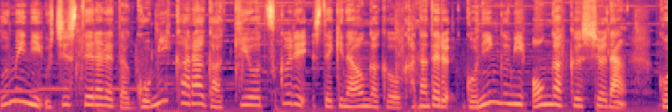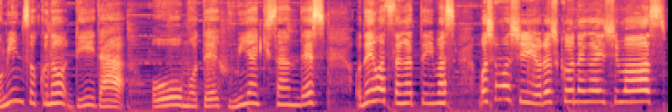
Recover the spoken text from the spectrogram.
海に打ち捨てられたゴミから楽器を作り素敵な音楽を奏でる5人組音楽集団五民族のリーダー大表文明さんですお電話つながっていますもしもしよろしくお願いします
